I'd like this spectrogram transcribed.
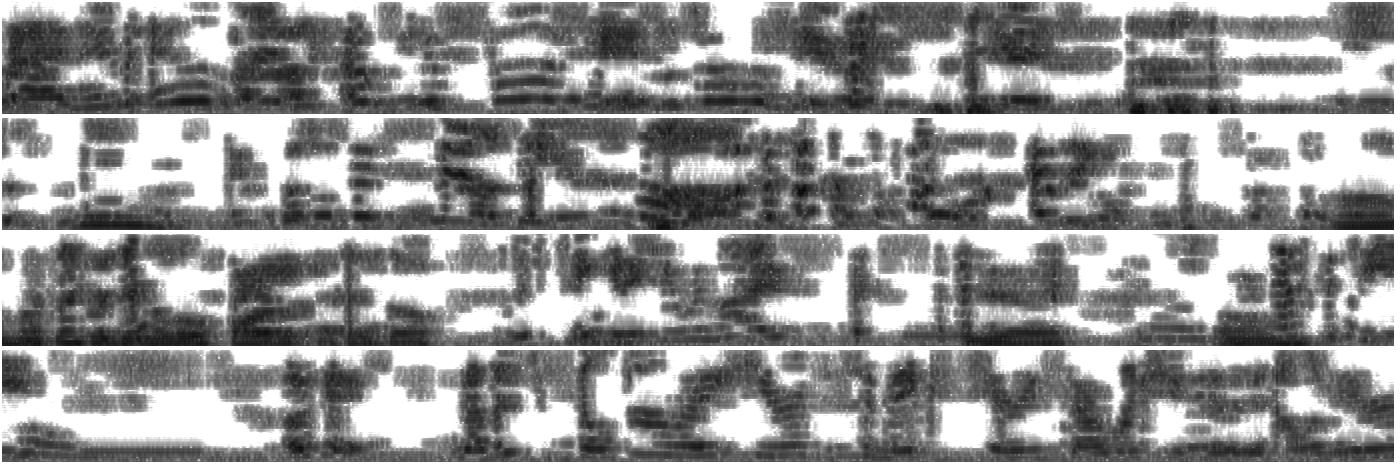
ran him over. Oh, you farted. What's wrong with you? What does it smell to you? Um, I think we're getting a little far ahead though. We've taken a human life. Yeah. Um, That's the tea. Okay, now this filter right here to make Terry sound like she's in an elevator,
